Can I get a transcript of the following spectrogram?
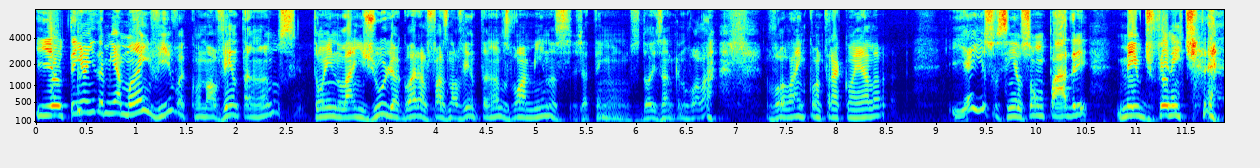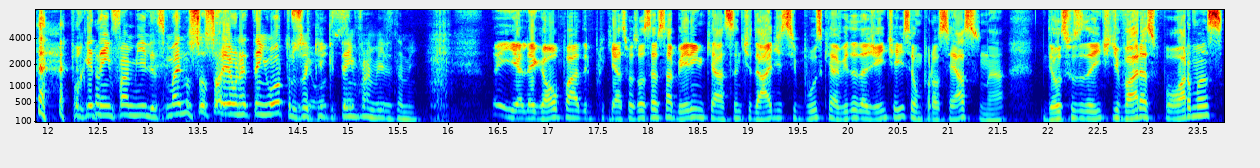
E eu tenho ainda minha mãe viva, com 90 anos. Estou indo lá em julho agora, ela faz 90 anos, vou a Minas, já tem uns dois anos que não vou lá. Vou lá encontrar com ela e é isso, assim, eu sou um padre meio diferente, né? Porque tem famílias. Mas não sou só eu, né? Tem outros aqui que têm família também. E é legal, padre, porque as pessoas devem saberem que a santidade se busca, a vida da gente é isso, é um processo, né? Deus usa da gente de várias formas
